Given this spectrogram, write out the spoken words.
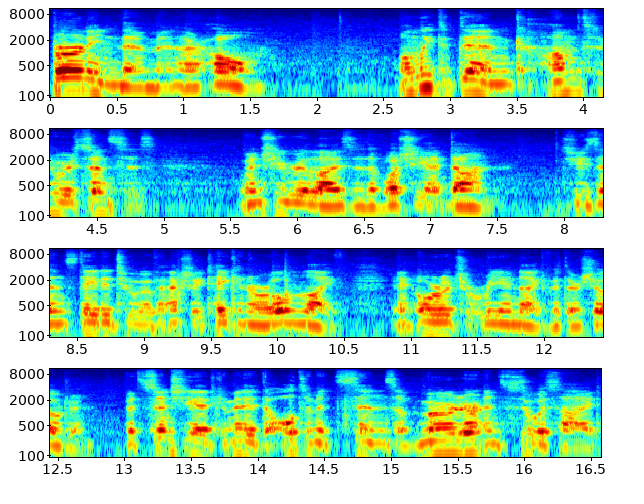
burning them in her home, only to then come to her senses when she realizes of what she had done. She is then stated to have actually taken her own life in order to reunite with her children. But since she had committed the ultimate sins of murder and suicide,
